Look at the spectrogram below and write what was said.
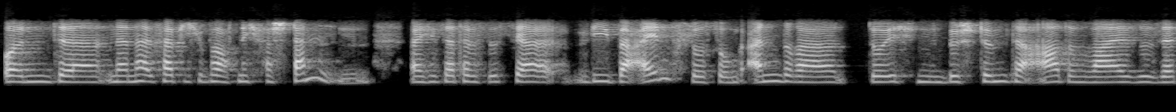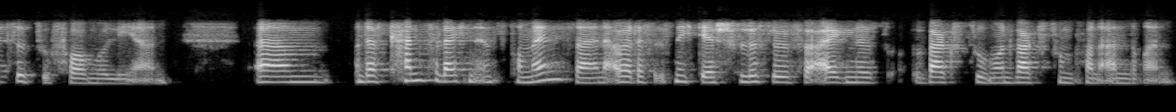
Und äh, dann das habe ich überhaupt nicht verstanden, weil ich gesagt habe, es ist ja wie Beeinflussung anderer durch eine bestimmte Art und Weise Sätze zu formulieren. Ähm, und das kann vielleicht ein Instrument sein, aber das ist nicht der Schlüssel für eigenes Wachstum und Wachstum von anderen,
